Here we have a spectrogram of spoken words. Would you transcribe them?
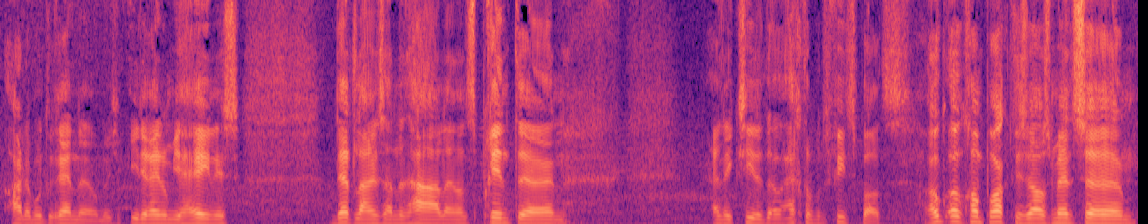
harder moet rennen. Omdat iedereen om je heen is deadlines aan het halen en aan het sprinten. En, en ik zie dat ook echt op het fietspad. Ook, ook gewoon praktisch als mensen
